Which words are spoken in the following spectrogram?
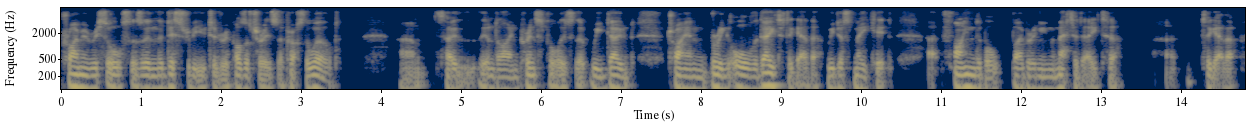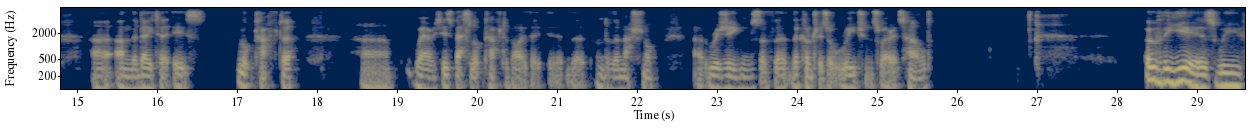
primary resources in the distributed repositories across the world. Um, so the underlying principle is that we don't try and bring all the data together. We just make it uh, findable by bringing the metadata uh, together. Uh, and the data is looked after uh, where it is best looked after by the, the under the national uh, regimes of the, the countries or regions where it's held. Over the years, we've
